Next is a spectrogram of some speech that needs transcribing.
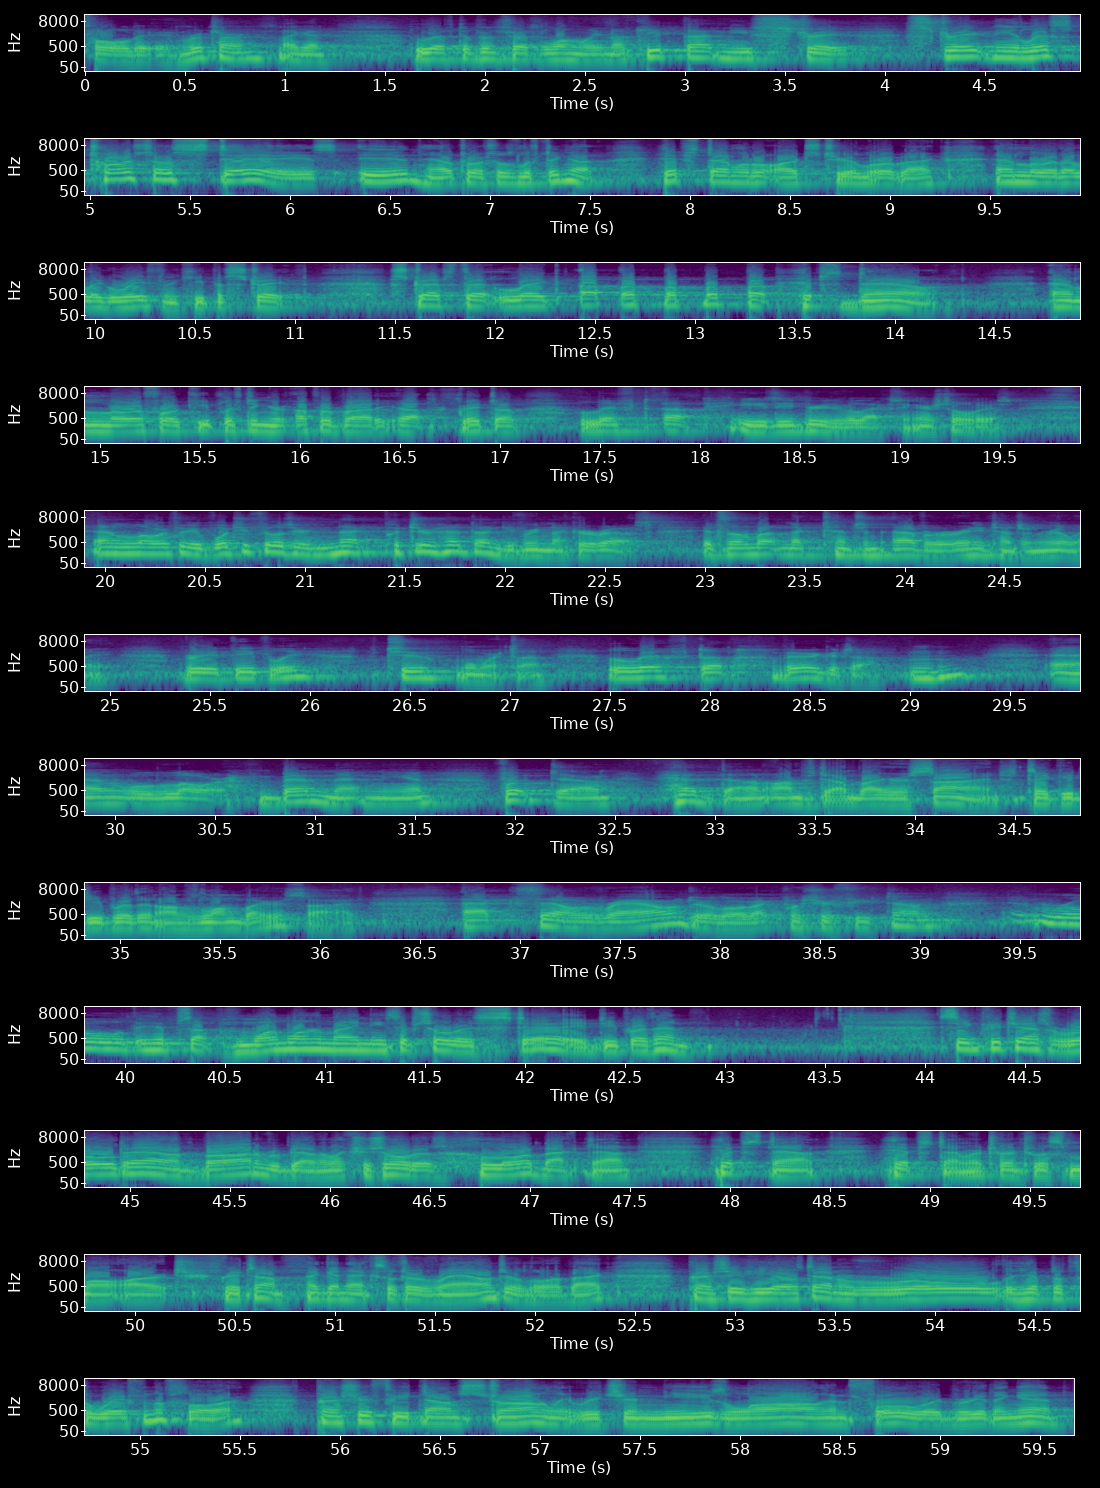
fold it in return. Again, lift up and stretch longly. Now keep that knee straight. Straight knee lifts, torso stays. Inhale, torso's lifting up. Hips down, little arch to your lower back, and lower that leg away from you. Keep it straight. Stretch that leg up, up, up, up, up. Hips down and lower forward. Keep lifting your upper body up. Great job. Lift up. Easy breathe, relaxing your shoulders. And lower three. What you feel is your neck. Put your head down. Give your neck a rest. It's not about neck tension ever, or any tension really. Breathe deeply. Two. One more time. Lift up. Very good job. Mm-hmm. And lower. Bend that knee in. Foot down. Head down. Arms down by your side. Take a deep breath in. Arms long by your side. Exhale. Round your lower back. Push your feet down. And roll the hips up. One long line, knees, up, shoulders. Stay. Deep breath in. Sink your chest, roll down, bottom rib down, relax your shoulders, lower back down, hips down, hips down, return to a small arch. Great job. Again, exhale to round your lower back. Press your heels down, roll the hips up away from the floor. Press your feet down strongly, reach your knees long and forward, breathing in.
